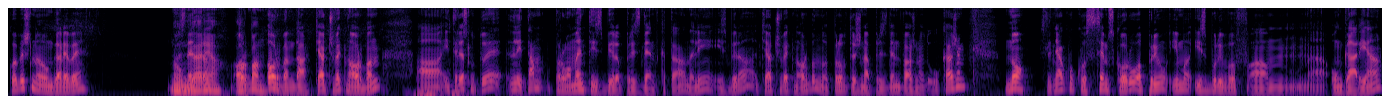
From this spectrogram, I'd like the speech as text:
Кой беше на Унгария, бе? На Унгария. Орбан. Орбан, да. Тя е човек на Орбан. А, интересното е, нали, там парламента избира президентката, нали, избира, тя е човек на Орбан, но е първата жена президент, важно е да го кажем. Но след няколко съвсем скоро, април, има избори в ам, а, Унгария,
